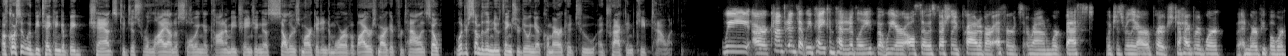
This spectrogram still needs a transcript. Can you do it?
Of course, it would be taking a big chance to just rely on a slowing economy, changing a seller's market into more of a buyer's market for talent. So, what are some of the new things you're doing at Comerica to attract and keep talent? We are confident that we pay competitively, but we are also especially proud of our efforts around Work Best, which is really our approach to hybrid work and where people work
